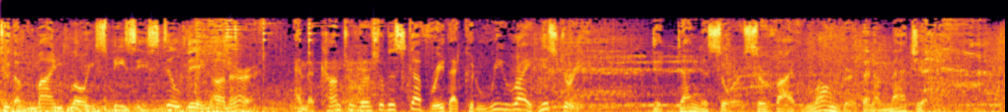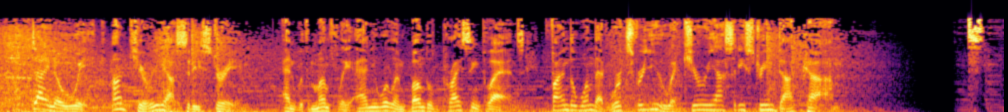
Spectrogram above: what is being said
to the mind-blowing species still being unearthed, and the controversial discovery that could rewrite history. Did dinosaurs survive longer than imagined? Dino Week on Curiosity Stream. And with monthly, annual, and bundled pricing plans, find the one that works for you at curiositystream.com.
